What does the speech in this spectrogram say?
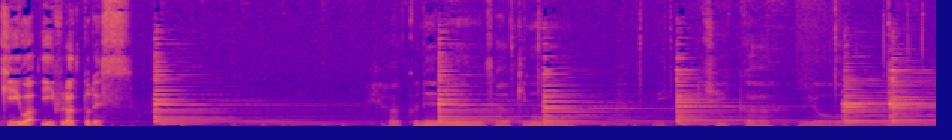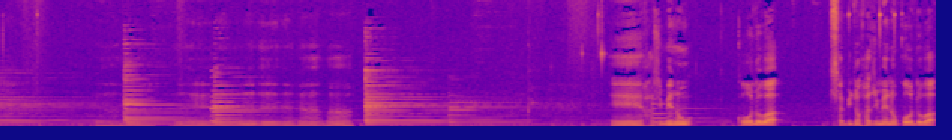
キーは E フラットです。100年先も短う。よえー、初めのコードはサビの初めのコードは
